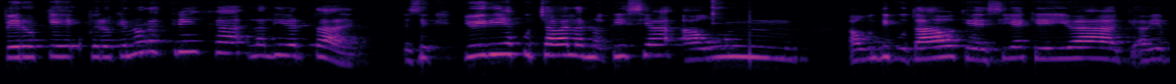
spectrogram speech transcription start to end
pero que, pero que no restrinja las libertades. Es decir, yo hoy día escuchaba las noticias a un, a un diputado que decía que iba, que había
